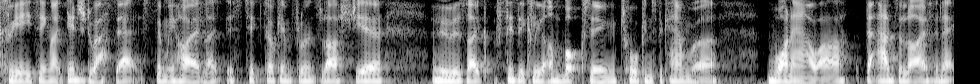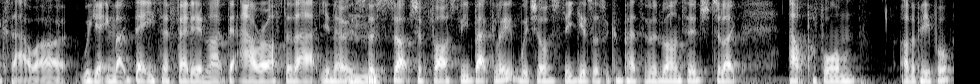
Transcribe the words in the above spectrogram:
creating like digital assets then we hired like this tiktok influencer last year who is like physically unboxing talking to the camera one hour the ads are live the next hour we're getting like data fed in like the hour after that you know it's just mm. such a fast feedback loop which obviously gives us a competitive advantage to like outperform other people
